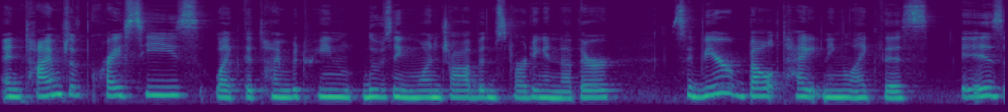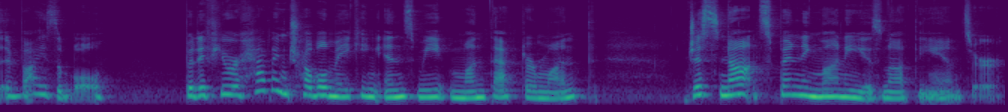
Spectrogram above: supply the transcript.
In times of crises, like the time between losing one job and starting another, severe belt tightening like this is advisable. But if you are having trouble making ends meet month after month, just not spending money is not the answer.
